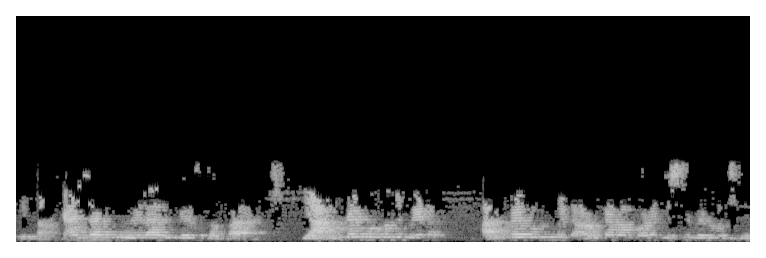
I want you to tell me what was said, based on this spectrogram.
ఈ ఆకాశానికి వేలాది పేరు తప్ప ఈ ఆనపకాయ పొగలు వేడ ఆనపకాయ పొగలు మీకు ఆనకాయలు కూడా ఇస్తే వేడు మంచిది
